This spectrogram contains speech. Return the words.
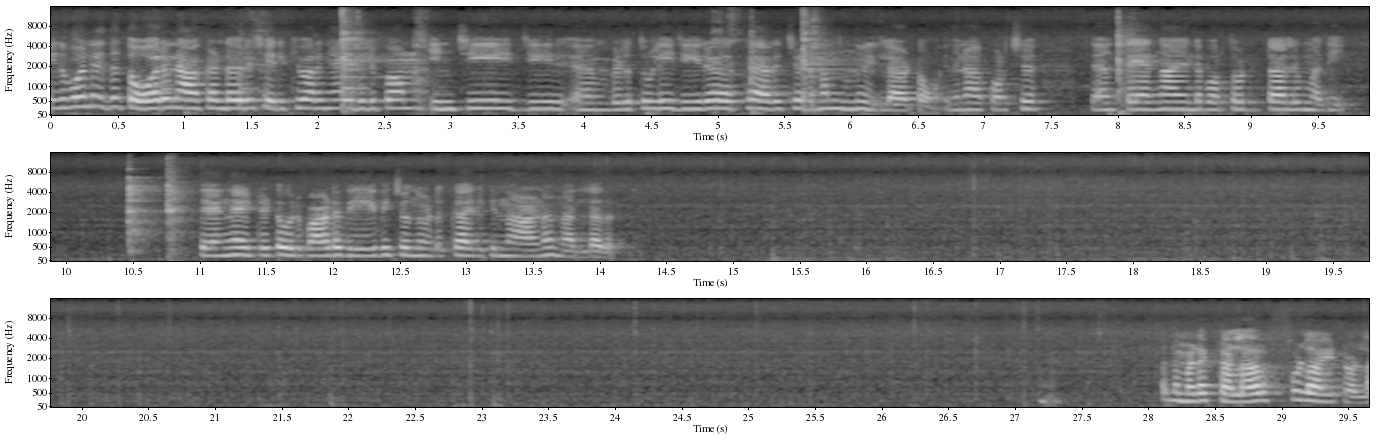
ഇതുപോലെ ഇത് തോരനാക്കേണ്ടവർ ശരിക്കും പറഞ്ഞാൽ ഇതിലിപ്പം ഇഞ്ചി ജീ വെളുത്തുള്ളി ജീരകമൊക്കെ അരച്ചിടണം ഒന്നും ഇല്ല കേട്ടോ. ഇതിന് കുറച്ച് തേങ്ങ അതിന്റെ പുറത്തോട്ടിട്ടാലും മതി. തേങ്ങ ഇട്ടിട്ട് ഒരുപാട് വേവിച്ചൊന്നും എടുക്കാതിരിക്കുന്നതാണ് നല്ലത്. അപ്പം നമ്മുടെ കളർഫുൾ ആയിട്ടുള്ള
